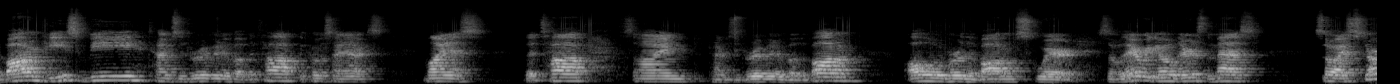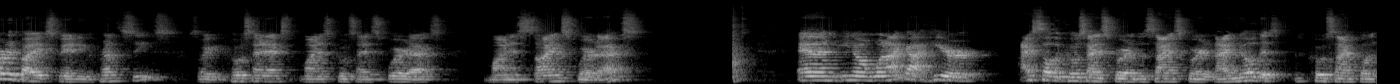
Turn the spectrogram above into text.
bottom piece, v times the derivative of the top, the cosine x, minus the top sine times the derivative of the bottom, all over the bottom squared. So there we go, there's the mess. So I started by expanding the parentheses. So I get cosine x minus cosine squared x minus sine squared x. And, you know, when I got here, I saw the cosine squared and the sine squared, and I know that cosine, plus,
